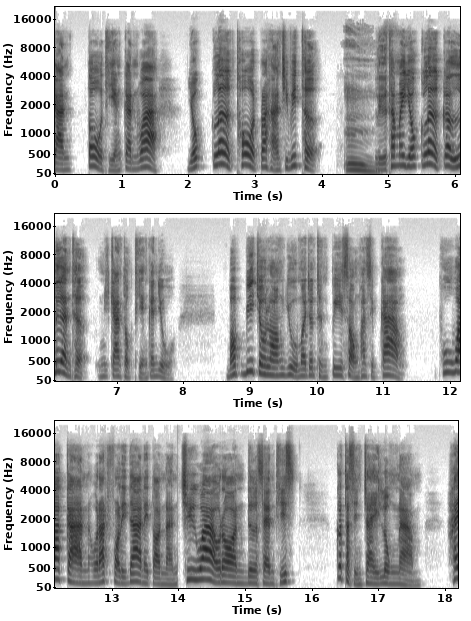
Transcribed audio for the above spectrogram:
การโต้เถียงกันว่า ยกเลิกโทษประหารชีวิตเถอะอืมหรือถ้าไม่ยกเลิกก็เลื่อนเถอะ มีการถกเถียงกันอยู่บ๊อบบี้โจลองอยู่มาจนถึงปี 2019 ผู้ว่าการรัฐฟลอริดาในตอนนั้น ชื่อว่ารอนเดอแซนติสก็ตัดสินใจลงนาม ให้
